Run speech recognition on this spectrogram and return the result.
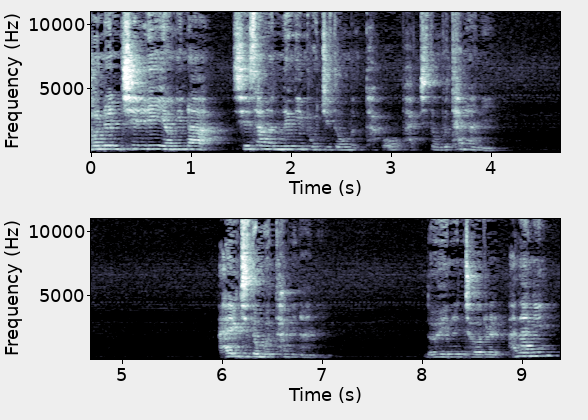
저는 진리 영이나 세상은 능히 보지도 못하고 받지도 못하나니 알지도 못하나니 너희는 저를 아나니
